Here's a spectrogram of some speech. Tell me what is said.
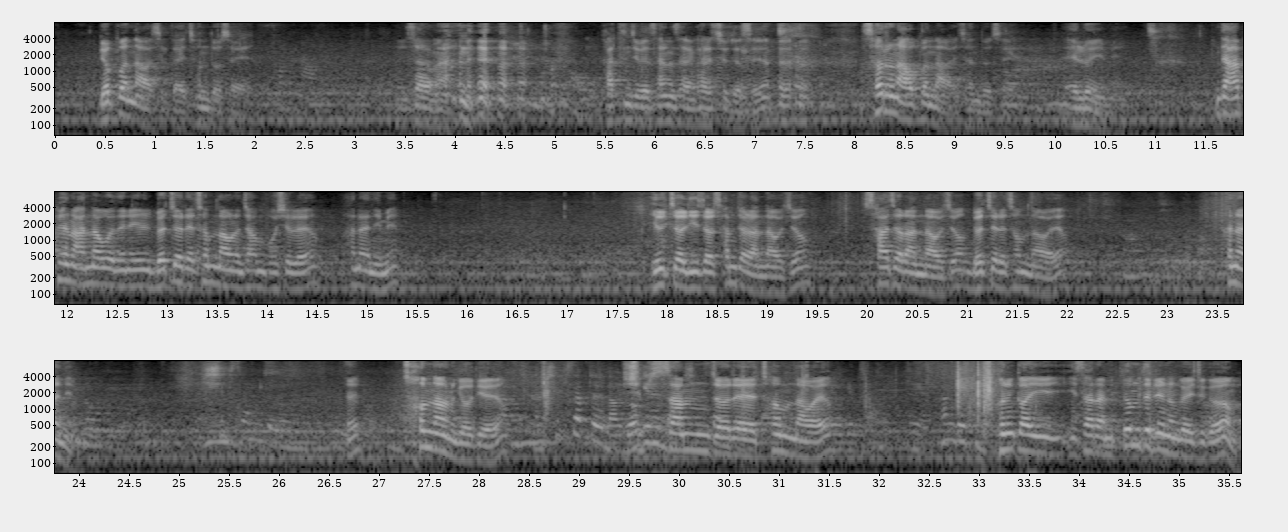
몇 번 나왔을까요, 전도서에? 이 사람은 안 해. 같은 집에 사는 사람이 가르쳐 줬어요. 39번 나와요, 전도서에. 엘로힘이. 근데 앞에는 안 나오거든요. 몇 절에 처음 나오는지 한번 보실래요? 하나님이. 1절, 2절, 3절 안 나오죠? 4절 안 나오죠? 몇 절에 처음 나와요? 하나님. 13절. 예? 처음 나오는 게 어디예요? 13절에 나오죠. 13절에 처음 나와요? 네, 그러니까 이, 이 사람이 뜸 들이는 거예요, 지금.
